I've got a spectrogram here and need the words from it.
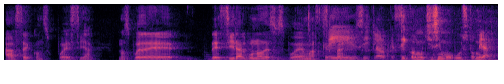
hace con su poesía. ¿Nos puede decir alguno de sus poemas que Sí, sí, claro que sí, con muchísimo gusto. Mira,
